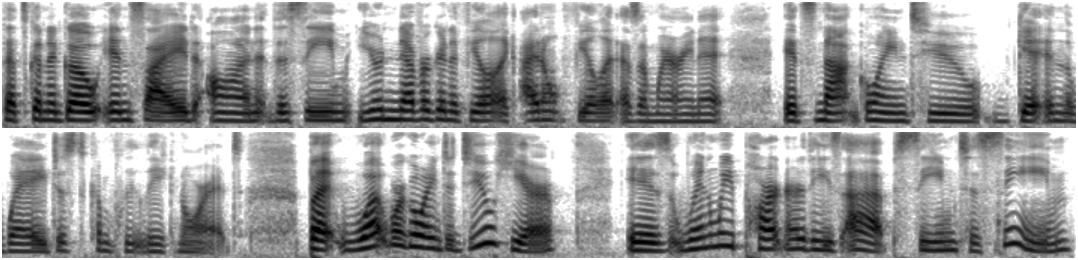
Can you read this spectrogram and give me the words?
that's gonna go inside on the seam. You're never gonna feel it, like I don't feel it as I'm wearing it. It's not going to get in the way, just completely ignore it. But what we're going to do here is when we partner these up seam to seam,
